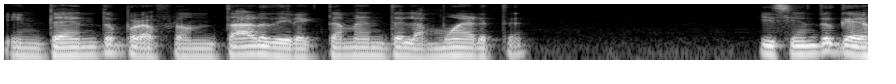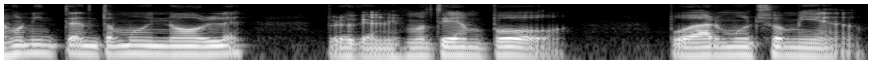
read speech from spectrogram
intento por afrontar directamente la muerte. Y siento que es un intento muy noble, pero que al mismo tiempo puede dar mucho miedo.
